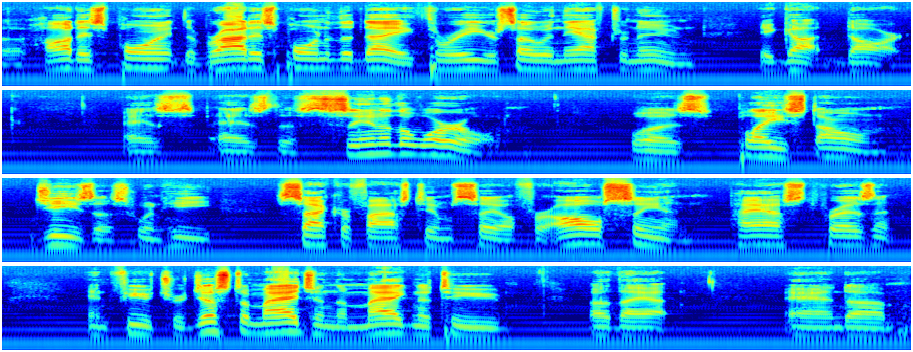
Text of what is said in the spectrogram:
the hottest point, the brightest point of the day, three or so in the afternoon, it got dark as as the sin of the world was placed on Jesus when he sacrificed himself for all sin, past, present, and future. Just imagine the magnitude of that. And um,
